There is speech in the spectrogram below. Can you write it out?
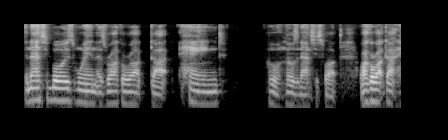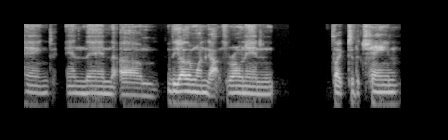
The Nasty Boys win as Rocco Rock got hanged Oh, that was a nasty spot. Rocco Rock got hanged, and then um, the other one got thrown in, like to the chain.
